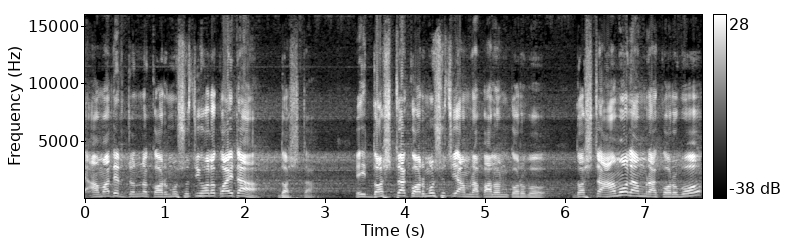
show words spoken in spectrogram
আমাদের জন্য কর্মসূচি হলো কয়টা দশটা এই দশটা কর্মসূচি আমরা পালন করব। দশটা আমল আমরা করব।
